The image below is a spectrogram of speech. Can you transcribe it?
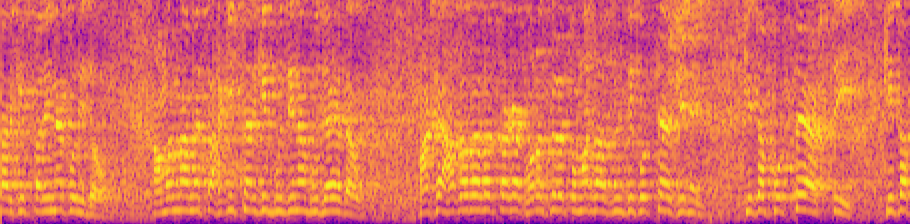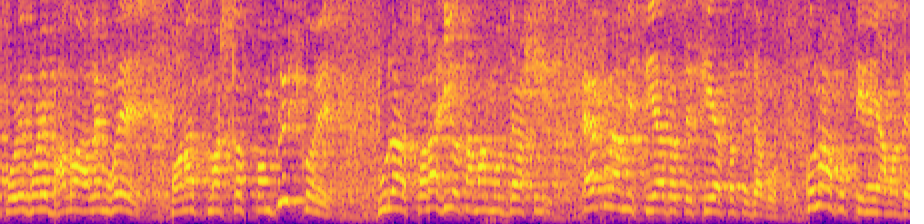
তার কি পারি না করি দাও? আমার নামে তাহকিক তার কি বুঝি না বুঝাই দাও? মাসে হাজার হাজার টাকা খরচ করে তোমার রাজনীতি করতে আসি নাই। কিতাব পড়তে আসছি। কিতাব পড়ে পড়ে ভালো আলেম হয়ে অনার্স মাস্টার্স কমপ্লিট করে পুরা সলাহিয়ত আমার মধ্যে আসলে। এরপর আমি সিয়াদতে, সিয়াসাতে যাব। কোনো আপত্তি নেই আমাদের।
